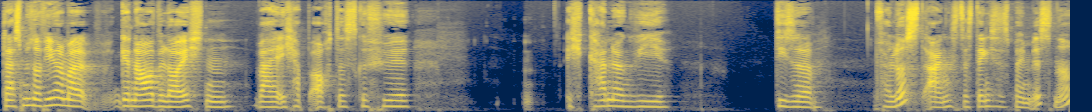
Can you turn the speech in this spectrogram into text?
Das müssen wir auf jeden Fall mal genauer beleuchten, weil ich habe auch das Gefühl, ich kann irgendwie diese Verlustangst, das denke ich, dass es bei ihm ist, ne?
